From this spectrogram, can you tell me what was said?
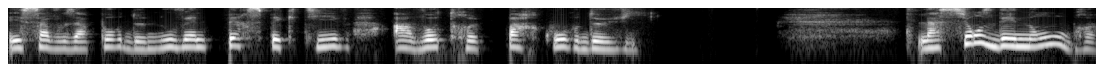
et ça vous apporte de nouvelles perspectives à votre parcours de vie. La science des nombres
